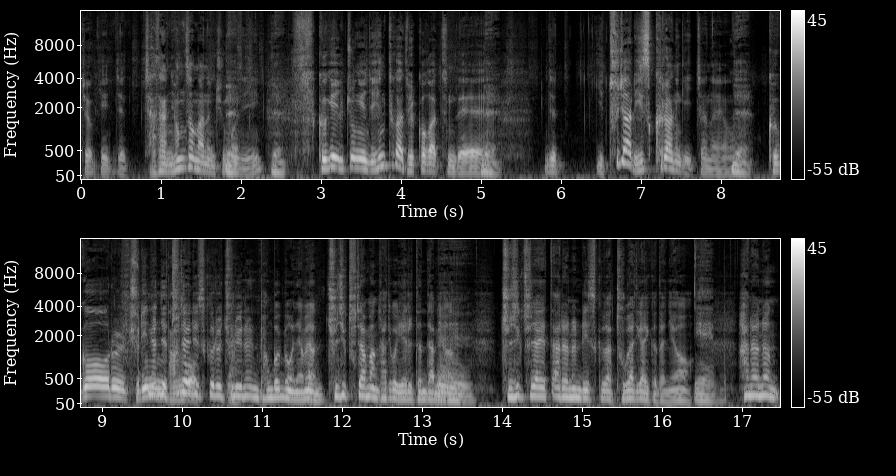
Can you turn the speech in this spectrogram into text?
저기 이제 자산 형성하는 주머니 예. 그게 일종의 이제 힌트가 될 것 같은데 네. 이제 이 투자 리스크라는 게 있잖아요. 네. 그거를 줄이는 그러니까 방법. 투자 리스크를 줄이는 방법이 뭐냐면 주식 투자만 가지고 예를 든다면 예. 주식 투자에 따르는 리스크가 두 가지가 있거든요. 예. 하나는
